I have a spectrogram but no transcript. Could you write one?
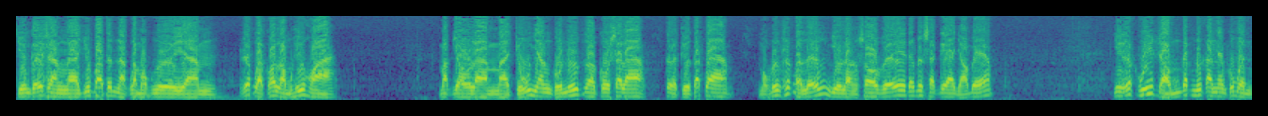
Chuyện kể rằng à, vua ba tinh nặc là một người rất là có lòng hiếu hòa. Mặc dầu làm chủ nhân của nước kosala tức là kiều tắc la, một nước rất là lớn, nhiều lần so với đất nước sakya nhỏ bé nhưng rất quý trọng đất nước anh em của mình.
